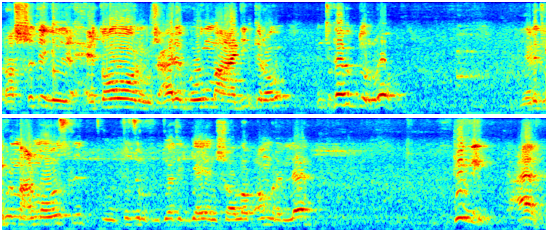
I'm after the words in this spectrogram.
رشيت الحيطان ومش عارف هم قاعدين كده اهو أنتوا كده بتضروهم يا ريت تكون المعلومة وصلت وانتظروا الفيديوهات الجاية إن شاء الله بأمر الله. كيفي؟ تعال.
